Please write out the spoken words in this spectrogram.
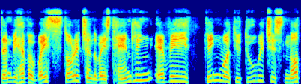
then we have a waste storage and a waste handling. Everything what you do which is not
